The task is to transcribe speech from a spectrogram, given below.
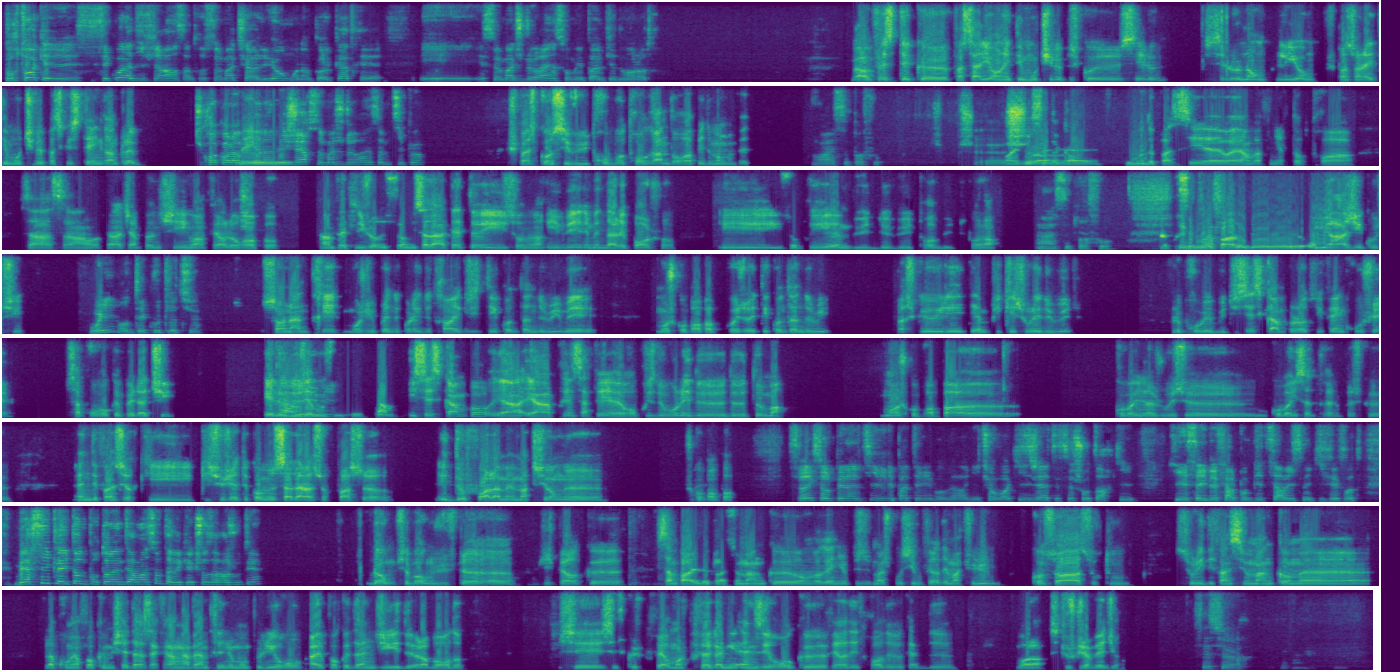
Pour toi, c'est quoi la différence entre ce match à Lyon où on en colle 4 et, et, et ce match de Reims où on met pas un pied devant l'autre? Bah, en fait, c'était que face à Lyon, on était motivé parce que c'est le, c'est le nom, Lyon. Je pense qu'on a été motivé parce que c'était un grand club. Tu crois qu'on l'a Mais- pris à la légère ce match de Reims un petit peu? Je pense qu'on s'est vu trop beau, trop grand, trop rapidement, en fait. Ouais, c'est pas faux. Je, je- Ouais, je tu suis vois, d'accord. euh, tout le monde passait, euh, ouais, on va finir top 3, ça, ça, on va faire la Champions League, on va faire l'Europe. En fait, les joueurs, ils se sont mis ça dans la tête, ils sont arrivés, les mains dans les poches, et ils ont pris un but, deux buts, trois buts, voilà. Ouais, c'est pas faux. Après, je pas voulais parler de Omeragic aussi. Oui, on t'écoute là-dessus. Son entrée, moi, j'ai eu plein de collègues de travail qui étaient contents de lui, mais moi, je comprends pas pourquoi ils ont été contents de lui. Parce qu'il a été impliqué sur les deux buts. Le premier but, il s'escampe, l'autre, il fait un crochet. Ça provoque un penalty. Et le Ah deuxième oui. aussi, il s'escampe, il s'escampe, et, et après, ça fait euh, reprise de volée de, de Thomas. Moi, je comprends pas, euh, comment il a joué ce, ou comment il s'entraîne, parce que un défenseur qui, qui se jette comme ça dans la surface, euh, et deux fois la même action, euh, je comprends pas. C'est vrai que sur le penalty, il est pas terrible, Omeragic. On voit qu'il se jette et c'est Chotard qui, qui essaye de faire le pompier de service, mais qui fait faute. Merci, Clayton, pour ton intervention. T'avais quelque chose à rajouter? Donc, c'est bon, juste, euh, j'espère que, sans parler de classement, qu'on va gagner le plus de matchs possible, faire des matchs nuls, qu'on soit surtout solide défensivement comme euh, la première fois que Michel Darzacan avait entraîné le Montpellier à l'époque d'Angie et de Laborde. C'est c'est ce que je préfère. Moi, je préfère gagner 1-0 que faire des 3-2, 4-2. Voilà, c'est tout ce que j'avais à dire. C'est sûr.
